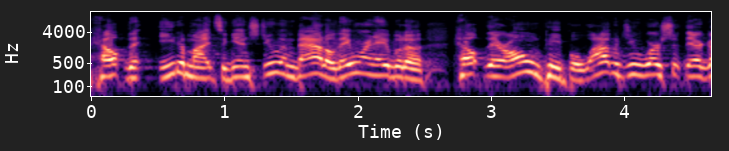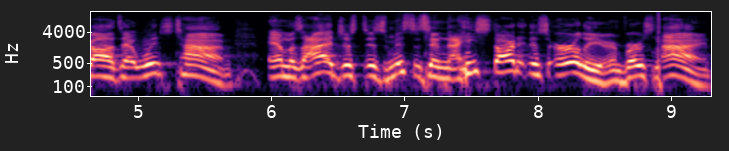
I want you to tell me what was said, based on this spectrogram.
help the Edomites against you in battle. They weren't able to help their own people. Why would you worship their gods? At which time? Amaziah just dismisses him. Now, he started this earlier in verse 9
